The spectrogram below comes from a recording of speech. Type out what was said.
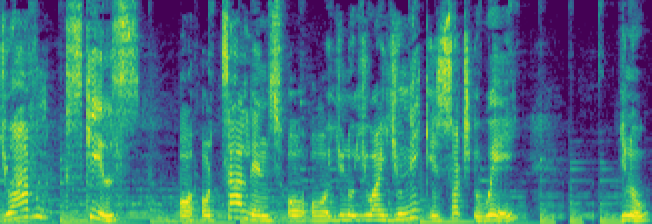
you have skills or, or talents or, or you know you are unique in such a way, you know,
